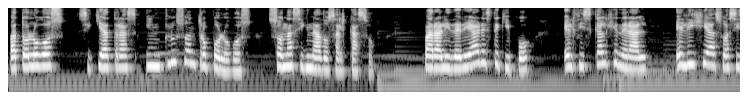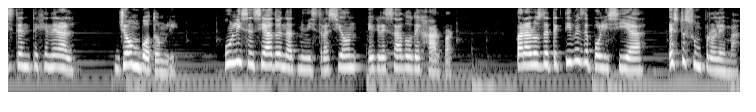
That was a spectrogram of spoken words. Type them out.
Patólogos, psiquiatras, incluso antropólogos son asignados al caso. Para liderar este equipo, el fiscal general elige a su asistente general, John Bottomley, un licenciado en administración egresado de Harvard. Para los detectives de policía, esto es un problema.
